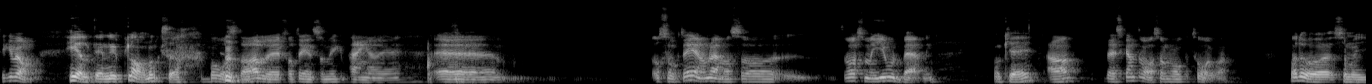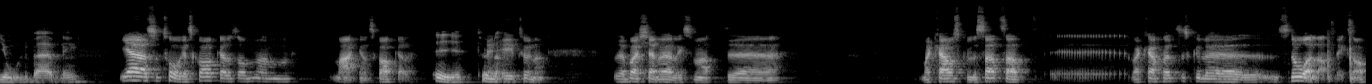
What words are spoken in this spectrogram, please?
tycker vi om. Helt enligt plan också. Båstad har aldrig fått in så mycket pengar i. Eh, och så åkte jag igenom den och så... Det var som en jordbävning. Okej. Ja, det ska inte vara som att åka tåg va? Vadå som en jordbävning? Ja, alltså tåget skakade som um, marken skakade I tunneln? i, i tunneln. Och jag bara känner liksom att eh, man kanske skulle satsa att eh, man kanske inte skulle snålat liksom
